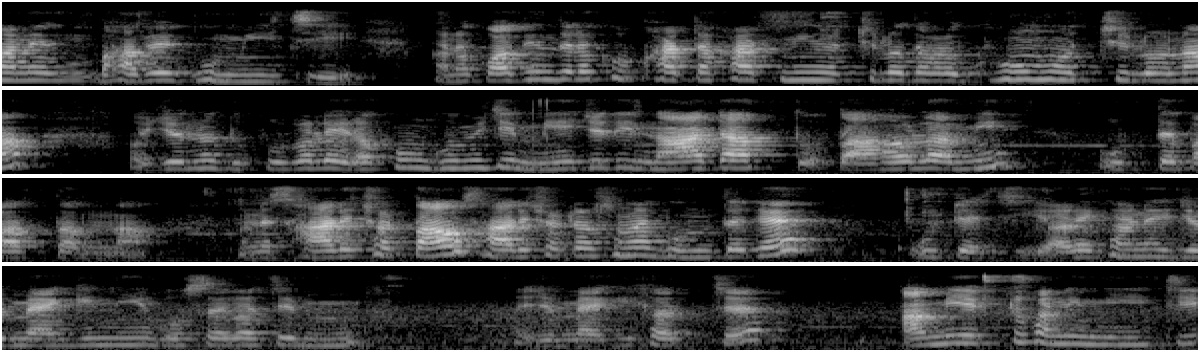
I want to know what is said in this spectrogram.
মানে ভাবে ঘুমিয়েছি। মানে কদিন ধরে খুব খাটাখাটনি হচ্ছিল, তারপরে ঘুম হচ্ছিল না। ওই জন্য দুপুরবেলা এরকম ঘুমিয়েছি, মেয়ে যদি না ডাকতো তাহলে আমি উঠতে পারতাম না। মানে সাড়ে ছটাও সাড়ে ছটার সময় ঘুম থেকে উঠেছি। আর এখানে এই যে ম্যাগি নিয়ে বসে গেছে এই যে ম্যাগি খাচ্ছে। আমি একটুখানি নিয়েছি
